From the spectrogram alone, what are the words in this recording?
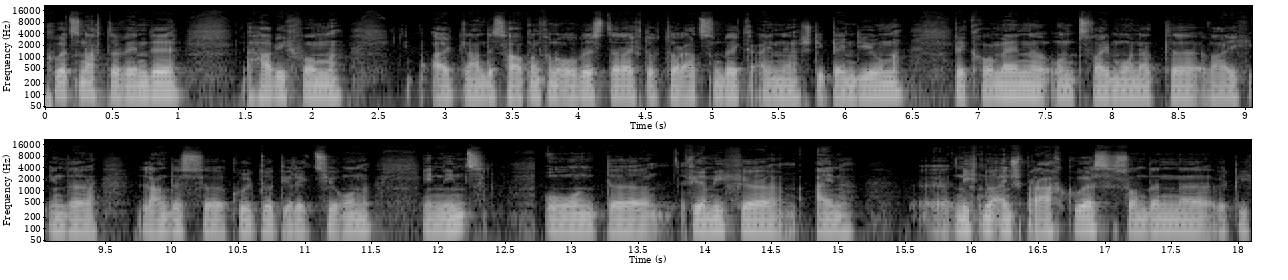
Kurz nach der Wende habe ich vom Altlandeshauptmann von Oberösterreich, Dr. Ratzenbeck, ein Stipendium bekommen und zwei Monate war ich in der Landeskulturdirektion in Linz. Und äh, für mich äh, ein, äh, nicht nur ein Sprachkurs, sondern wirklich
